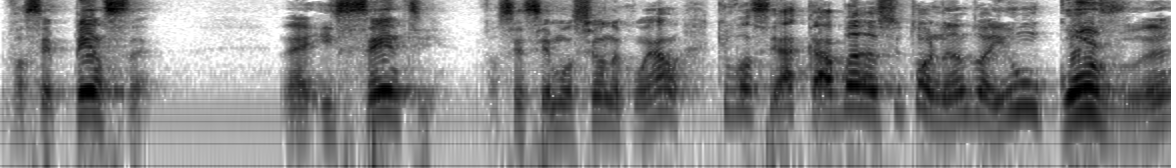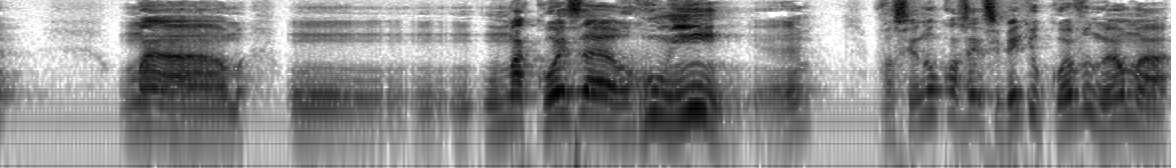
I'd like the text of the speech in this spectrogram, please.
você pensa né, e sente, você se emociona com ela, que você acaba se tornando aí um corvo, né? uma, um, uma coisa ruim. Né? Você não consegue, se bem que o corvo não é uma,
